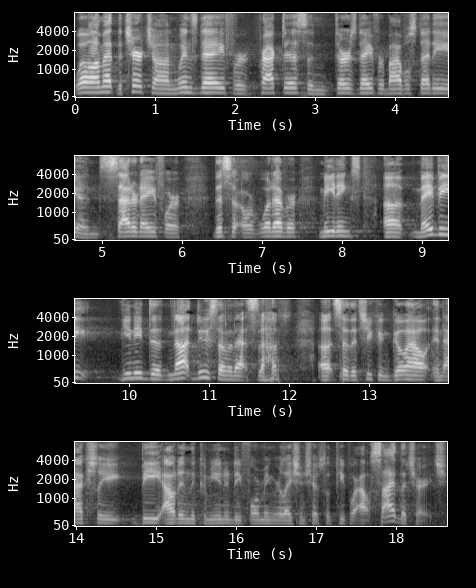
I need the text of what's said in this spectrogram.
well, I'm at the church on Wednesday for practice, and Thursday for Bible study, and Saturday for this or whatever meetings, uh, maybe you need to not do some of that stuff uh, so that you can go out and actually be out in the community forming relationships with people outside the church.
